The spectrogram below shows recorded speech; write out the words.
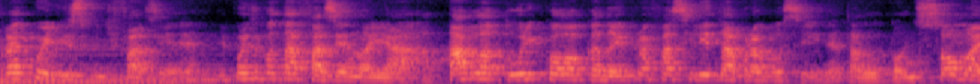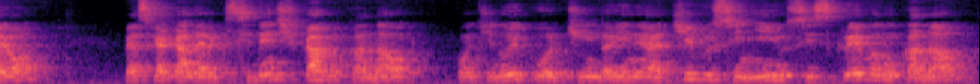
Tranquilíssimo de fazer, né? Depois eu vou estar fazendo aí a, a tablatura e colocando aí para facilitar para vocês, né? Tá no tom de sol maior. Peço que a galera que se identificar com o canal continue curtindo aí, né? Ative o sininho, se inscreva no canal,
